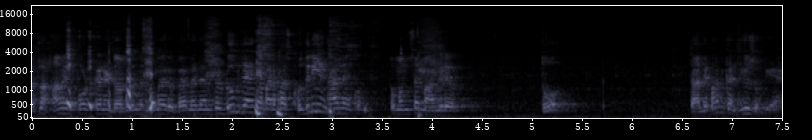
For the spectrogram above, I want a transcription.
मतलब हम इंपोर्ट करें डॉलर में तुम्हें रुपए में तो डूब जाएँगे हमारे पास, खुद नहीं है खाने को। तुम हमसे मांग रहे हो। तो तालिबान कंफ्यूज हो गया।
